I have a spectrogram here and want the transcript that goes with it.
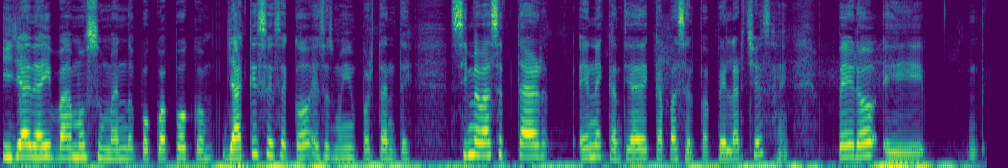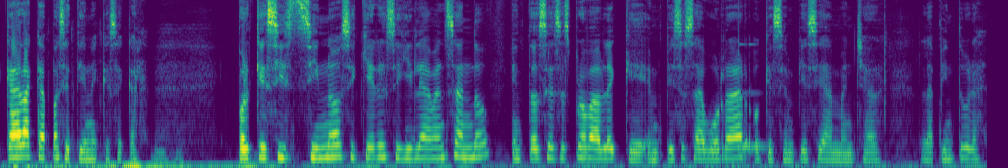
Y ya de ahí vamos sumando poco a poco. Ya que se secó, eso es muy importante. Sí me va a aceptar N cantidad de capas el papel arches, pero eh, cada capa se tiene que secar porque si, si no, si quieres seguirle avanzando, entonces es probable que empieces a borrar o que se empiece a manchar la pintura.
